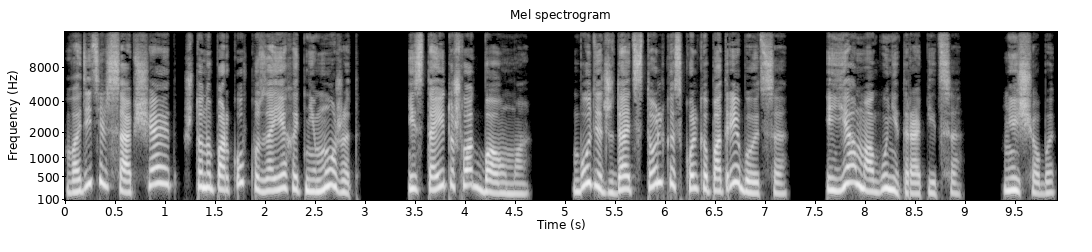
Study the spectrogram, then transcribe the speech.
Водитель сообщает, что на парковку заехать не может и стоит у шлагбаума. Будет ждать столько, сколько потребуется, и я могу не торопиться. Ну Еще бы.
